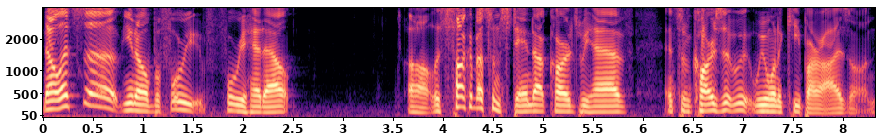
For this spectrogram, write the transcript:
Now let's uh you know before we before we head out uh let's talk about some standout cards we have and some cards that we, we want to keep our eyes on.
